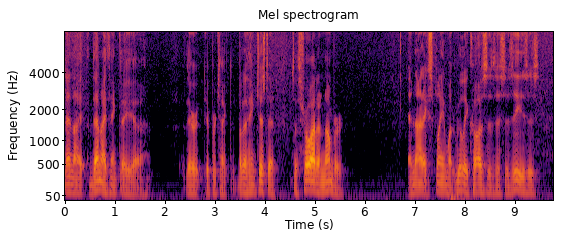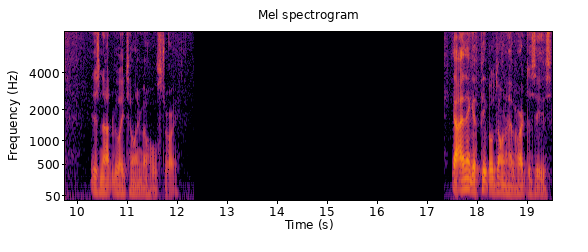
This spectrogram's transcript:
then I, then I think they, uh, they're, they're protected. But I think just to, to throw out a number and not explain what really causes this disease is, is not really telling the whole story. Yeah, I think if people don't have heart disease,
